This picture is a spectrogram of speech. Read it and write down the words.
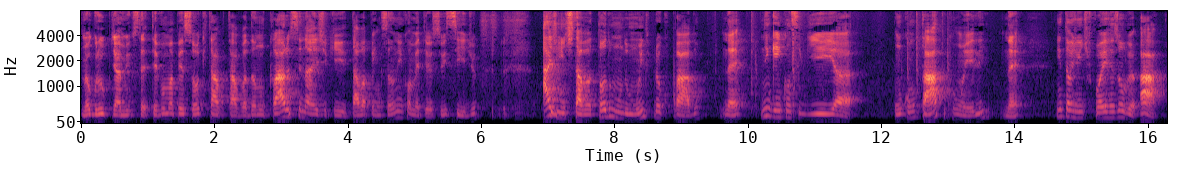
meu grupo de amigos te- teve uma pessoa que tava, tava dando claros sinais de que tava pensando em cometer suicídio. A gente tava todo mundo muito preocupado, né? Ninguém conseguia um contato com ele, né? Então a gente foi e resolveu. Ah,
